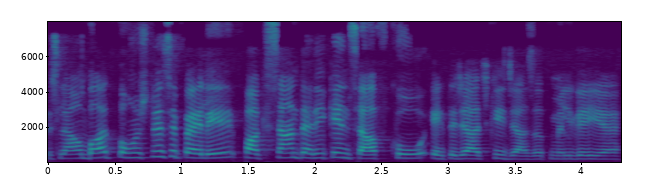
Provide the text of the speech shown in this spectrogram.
इस्लामाबाद पहुँचने से पहले पाकिस्तान तहरीक इंसाफ को एहतजाज की इजाज़त मिल गई है।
